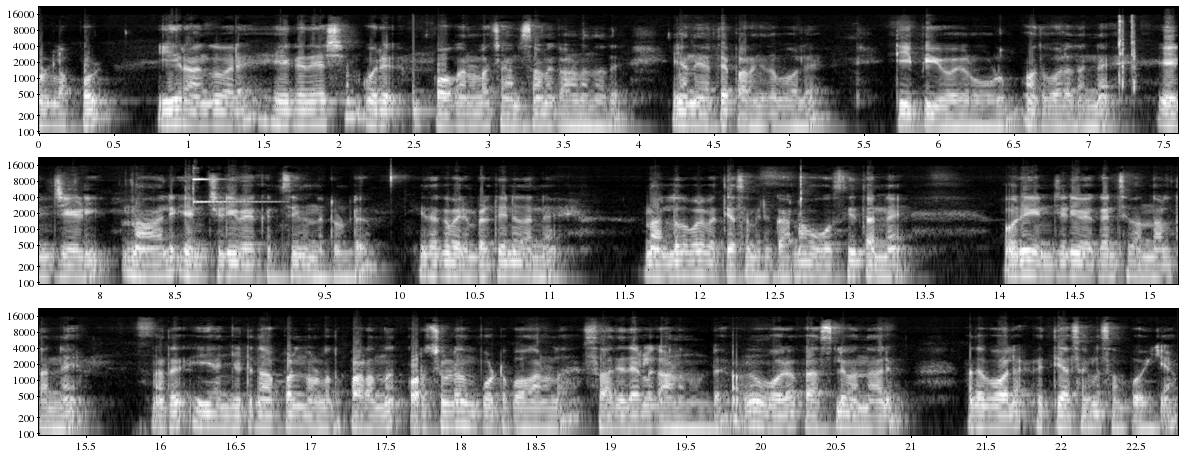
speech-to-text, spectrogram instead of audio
ഉള്ളപ്പോൾ ഈ റാങ്ക് വരെ ഏകദേശം ഒരു പോകാനുള്ള ചാൻസാണ് കാണുന്നത്. ഞാൻ നേരത്തെ പറഞ്ഞതുപോലെ ടി പി ഒ റോളും അതുപോലെ തന്നെ എൻ ജെ ഡി നാല് എൻ ജി ഡി വേക്കൻസി വന്നിട്ടുണ്ട് ഇതൊക്കെ വരുമ്പോഴത്തേന് തന്നെ നല്ലതുപോലെ വ്യത്യാസം വരും. കാരണം ഒ സി തന്നെ ഒരു എൻ ജി ഡി വേക്കൻസി വന്നാൽ തന്നെ അത് ഈ അഞ്ഞൂറ്റി നാൽപ്പത് എന്നുള്ളത് പറന്ന് കുറച്ചുകൂടെ മുമ്പോട്ട് പോകാനുള്ള സാധ്യതകൾ കാണുന്നുണ്ട്. അത് ഓരോ കാസ്റ്റിൽ വന്നാലും അതുപോലെ വ്യത്യാസങ്ങൾ സംഭവിക്കാം.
